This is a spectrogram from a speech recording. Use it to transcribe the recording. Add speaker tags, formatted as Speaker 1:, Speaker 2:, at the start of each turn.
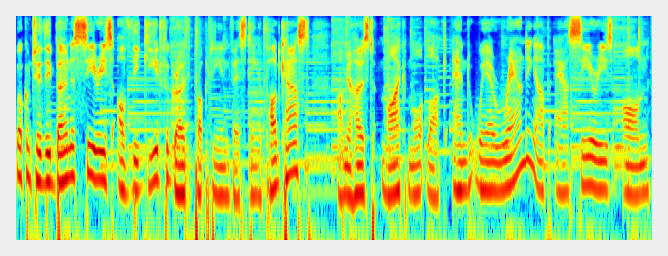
Speaker 1: Welcome to the bonus series of the Geared for Growth Property Investing podcast. I'm your host, Mike Mortlock, and we're rounding up our series on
